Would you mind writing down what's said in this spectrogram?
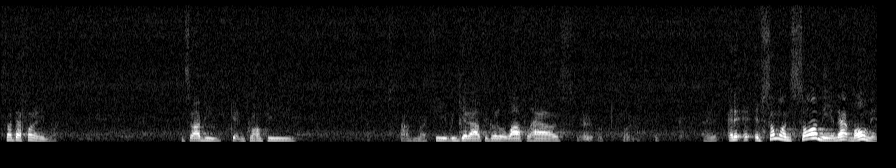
it's not that fun anymore. And so I'd be getting grumpy, on my feet. We'd get out to go to the Waffle House. And if someone saw me in that moment,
